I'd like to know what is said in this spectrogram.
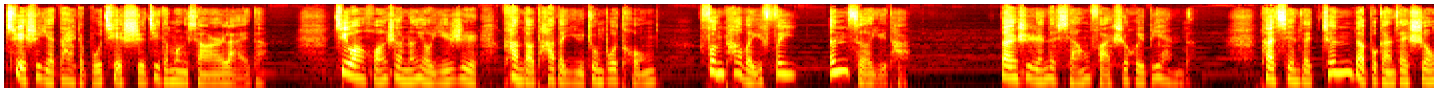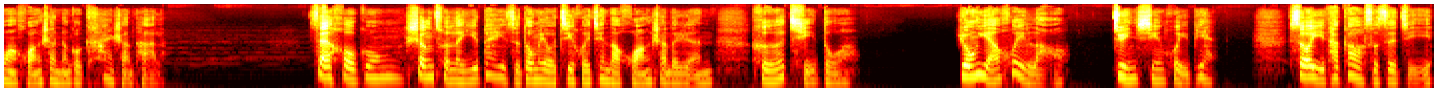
确实也带着不切实际的梦想而来的，期望皇上能有一日看到他的与众不同，封他为妃，恩泽于他。但是人的想法是会变的，他现在真的不敢再奢望皇上能够看上他了。在后宫生存了一辈子都没有机会见到皇上的人何其多，容颜会老，军心会变，所以他告诉自己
